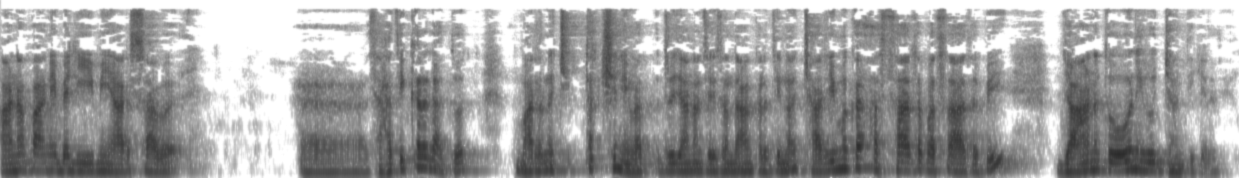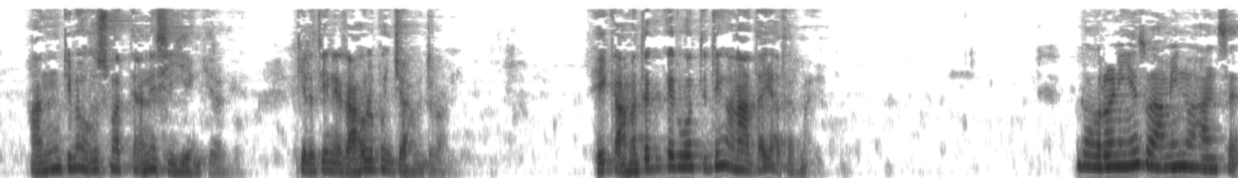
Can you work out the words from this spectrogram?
ආනාපානේ බැලීමේ අරසාව සහතික කරගත්තොත් මරණ චිත්තක්ෂණේවත් බුදුජානන්සේ සඳහන් කළ තියෙනවා චරිමක අස්සාත පස්සාතපි ඥානතෝ නිරුද්ධಂತಿ කියලා. අන්තිම හුස්මත් යන්නේ සිහියෙන් කියලා. කියලා තියෙන රාහුල පුංචි හමුදුරා. ඒක අමතක කෙරුවොත් ඉතින් අනාතයි අසරණයි. ගෞරවනීය ස්වාමින් වහන්සේ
